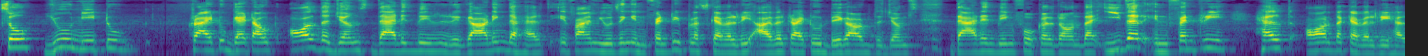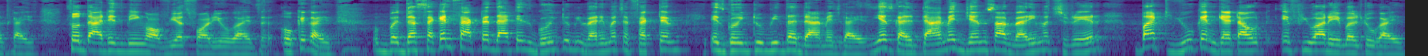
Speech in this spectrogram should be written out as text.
So you need to try to get out all the gems that is being regarding the health. If i am using infantry plus cavalry i will try to dig out the gems that is being focused on the either infantry health or the cavalry health guys. So that is being obvious for you guys. Okay guys? But the second factor that is going to be very much effective is going to be the damage guys. Yes guys damage gems are very much rare but you can get out if you are able to guys.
